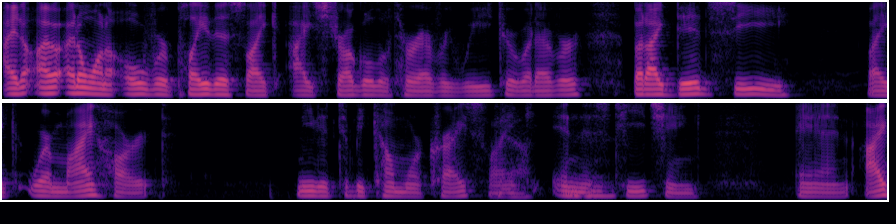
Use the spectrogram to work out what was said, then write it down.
I don't, I, I don't want to overplay this like I struggled with her every week or whatever, but I did see like where my heart needed to become more Christ like in this teaching. And I,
